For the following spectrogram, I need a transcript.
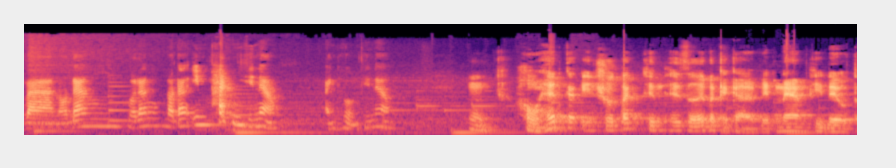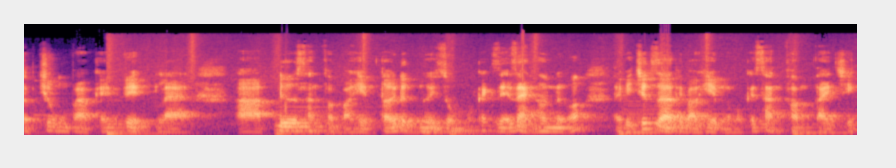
và nó đang nó đang nó đang impact như thế nào, ảnh hưởng thế nào? Ừ. Hầu hết các insurtech trên thế giới và kể cả ở Việt Nam thì đều tập trung vào cái việc là à, đưa sản phẩm bảo hiểm tới được người dùng một cách dễ dàng hơn nữa tại vì trước giờ thì bảo hiểm là một cái sản phẩm tài chính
